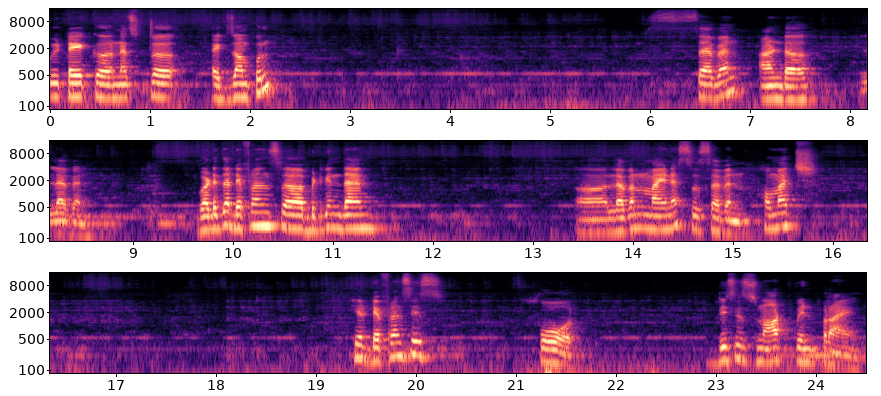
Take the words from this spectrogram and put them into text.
we take uh, next uh, example. 7 and uh, 11 what is the difference uh, between them? Uh, 11 minus 7 how much? Here difference is 4 this is not twin prime.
